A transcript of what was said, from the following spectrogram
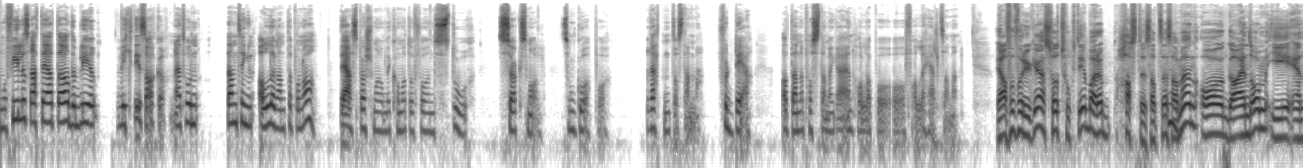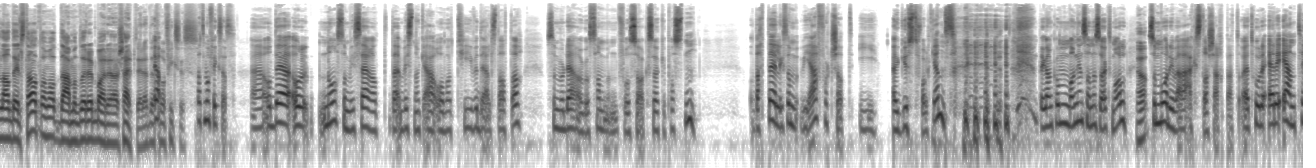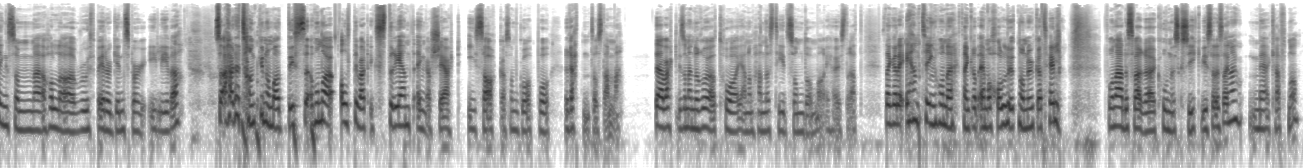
homofiles rettigheter, det blir viktige saker. Men jeg tror den, den tingen alle venter på nå, det er spørsmålet om de kommer til å få en stor søksmål som går på retten til å stemme, for det at denne poststemmegreien holder på å falle helt sammen. Ja, for forrige uke så tok de bare og hastesatte seg sammen og ga en dom i en eller annen delstat om at der må dere bare skjerpe dere, dette Ja. må fikses. Dette må fikses. Eh, og, det, og nå som vi ser at det visstnok er over 20 delstater som vurderer å gå sammen for å saksøke Posten Og dette er liksom Vi er fortsatt i august, folkens. det kan komme mange sånne søksmål. Ja. Så må de være ekstra skjerpet. Og jeg tror det er det én ting som eh, holder Ruth Bader Ginsburg i live, så er det tanken om at disse Hun har alltid vært ekstremt engasjert i saker som går på retten til å stemme. Det har vært liksom en rød tråd gjennom hennes tid som dommer i Høyesterett. Så tenker jeg det er én ting hun er, tenker at jeg må holde ut noen uker til, for hun er dessverre kronisk syk, viser det seg med kreft nå.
